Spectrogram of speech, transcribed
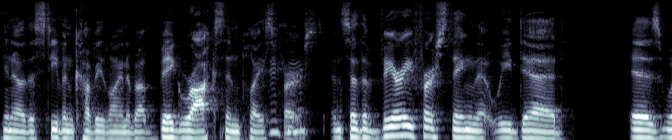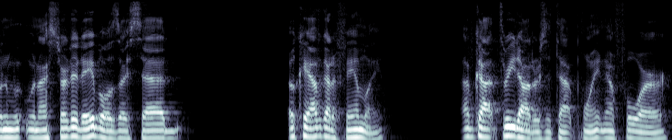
you know, the Stephen Covey line about big rocks in place Mhm. first. And so the very first thing that we did is when when I started Able, is I said, okay, I've got a family. I've got three daughters at that point, now four.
